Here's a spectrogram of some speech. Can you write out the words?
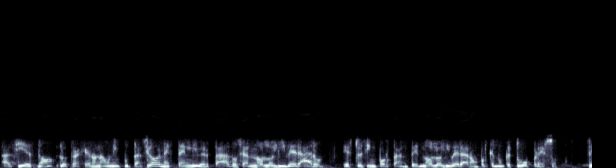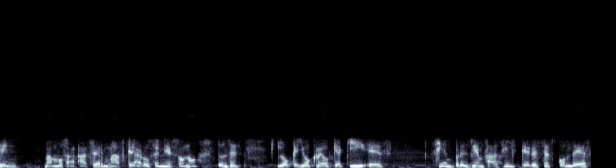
así es, ¿no? Lo trajeron a una imputación, está en libertad, o sea, no lo liberaron. Esto es importante, no lo liberaron porque nunca estuvo preso, ¿sí? Vamos a, a, ser más claros en eso, ¿no? Entonces, lo que yo creo que aquí es, siempre es bien fácil querer esconder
